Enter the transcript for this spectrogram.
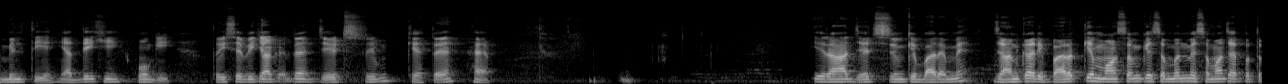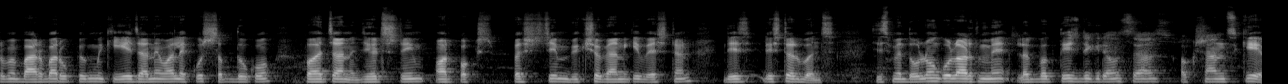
मिलती है या देखी होगी। तो इसे भी क्या कहते हैं? जेट स्ट्रीम कहते हैं। ये रहा जेट स्ट्रीम के बारे में जानकारी। भारत के मौसम के संबंध में समाचार पत्रों में बार बार उपयोग में किए जाने वाले कुछ शब्दों को पहचान। जेट स्ट्रीम और पश्चिम विक्षोभ यानी कि वेस्टर्न डिस्टर्बेंस। जिसमें दोनों गोलार्ध में लगभग तीस डिग्री अक्षांश के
